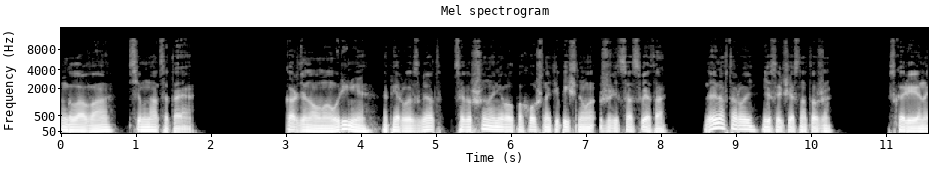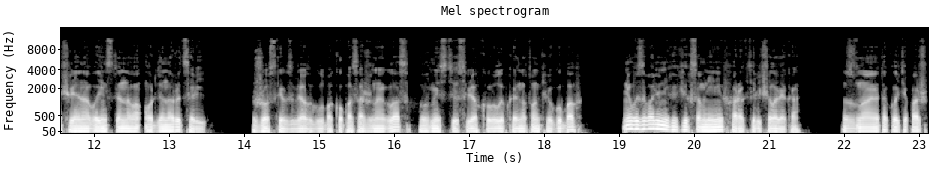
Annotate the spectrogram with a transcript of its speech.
Глава 17. Кардинал Маурини, на первый взгляд, совершенно не был похож на типичного жреца света, да и на второй, если честно, тоже. Скорее на члена воинственного ордена рыцарей. Жесткий взгляд, глубоко посаженный глаз, вместе с легкой улыбкой на тонких губах, не вызывали никаких сомнений в характере человека. Знаю такой типаж.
